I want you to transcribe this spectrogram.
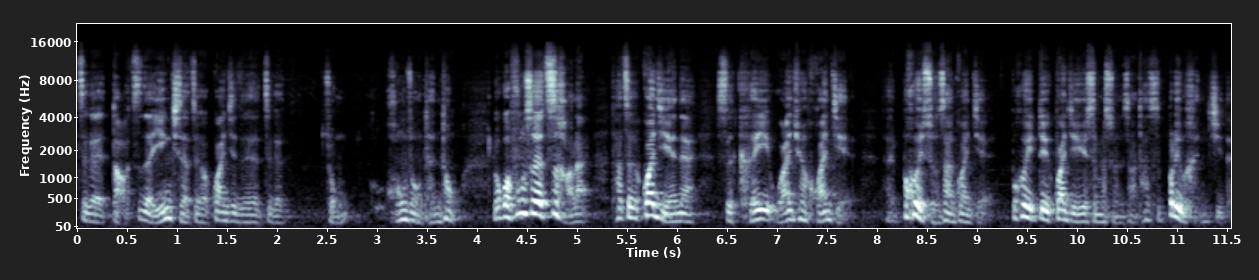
这个导致的引起的这个关节的这个肿红肿疼痛。如果风湿热治好了，它这个关节炎呢是可以完全缓解，呃，不会损伤关节，不会对关节有什么损伤，它是不留痕迹的。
